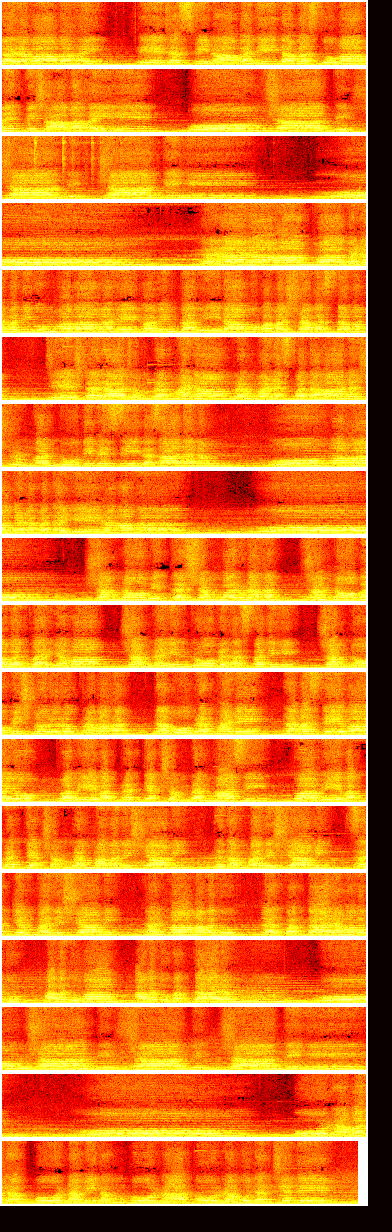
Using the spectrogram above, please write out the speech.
करवावहै। तेजस्विनावधीतमस्तु मा विद्विषावहै। ॐ शान्ति शान्ति शान्तिः। गणानाम् त्वा गणपतिगुं हवामहे कविम् कवीनामुपमश्रवस्तमम् ज्येष्ठराजम् ब्रह्मणाम् ब्रह्मणस्पत न शृण्वन्नोतिभिः सीदसादनम् ॐ महागणपतये नमः। ॐ शं नो मित्रः शं वरुणः शं नो भवद्वर्यमा शं न इन्द्रो बृहस्पतिः शं नो विष्णुरुक्रमः नमो ब्रह्मणे नमस्ते वायो त्वमेव प्रत्यक्षम् ब्रह्मासि त्वामेव प्रत्यक्षम् ब्रह्म वदिष्यामि ऋतम् वदिष्यामि सत्यम् वदिष्यामि। तन्मामवतु तद्भक्तारमवतु अवतु माम् अवतु भक्तारम् ॐ शान्ति शान्ति शान्तिः। ॐ पूर्णमदः पूर्णमिदम् पूर्णात् पूर्णमुदच्यते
